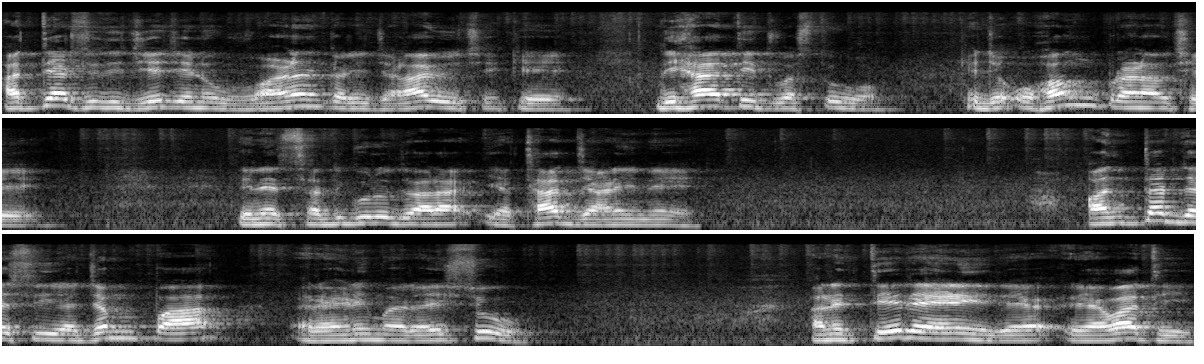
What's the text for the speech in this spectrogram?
અત્યાર સુધી જે જેનું વર્ણન કરી જણાવ્યું છે કે દેહાતીત વસ્તુઓ, કે જે ઓહંગ પ્રણવ છે, તેને સદગુરુ દ્વારા યથાર્થ જાણીને અંતરદર્શી અજંપા રહેણીમાં રહીશું. અને તે રહેણી રહેવાથી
